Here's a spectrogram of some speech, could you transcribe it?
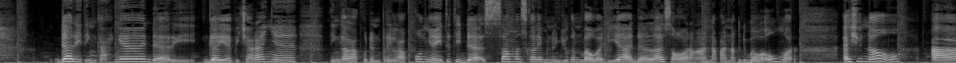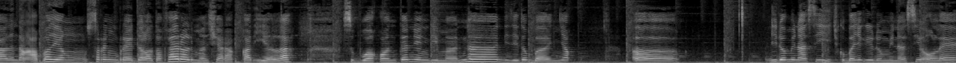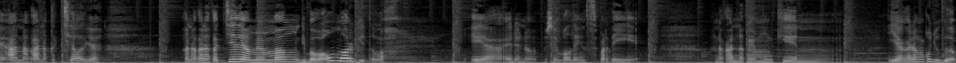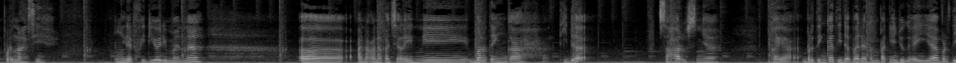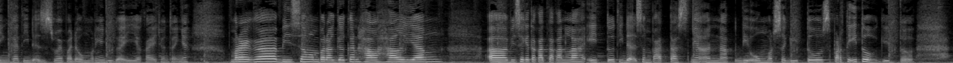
dari tingkahnya, dari gaya bicaranya, tingkah laku dan perilakunya itu tidak sama sekali menunjukkan bahwa dia adalah seorang anak-anak di bawah umur. As you know, uh, tentang apa yang sering beredar atau viral di masyarakat ialah sebuah konten yang di mana di situ banyak uh, didominasi cukup banyak didominasi oleh anak-anak kecil ya. Anak-anak kecil yang memang di bawah umur gitu loh. Ya yeah, I don't know. Simple things seperti anak-anak yang mungkin ya kadang aku juga pernah sih ngeliat video di mana uh, anak-anak kecil ini bertingkah tidak seharusnya. Kayak bertingkah tidak pada tempatnya juga iya bertingkah tidak sesuai pada umurnya juga iya. Kayak contohnya mereka bisa memperagakan hal-hal yang uh, bisa kita katakanlah itu tidak sempatasnya anak di umur segitu seperti itu gitu.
